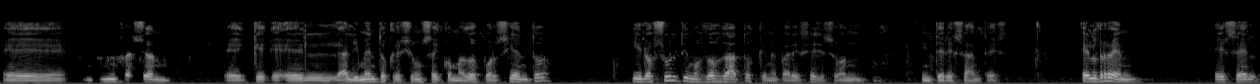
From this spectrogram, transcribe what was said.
eh, una inflación eh, que el alimento creció un 6,2%, y los últimos dos datos que me parece que son interesantes. El REM es el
